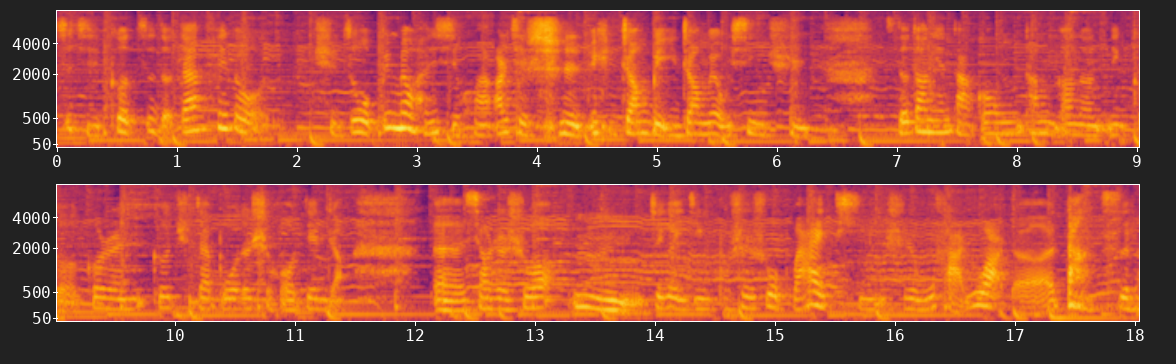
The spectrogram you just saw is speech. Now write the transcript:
自己各自的单飞的曲子，我并没有很喜欢，而且是一张比一张没有兴趣。记得当年打工，他们刚的那个个人歌曲在播的时候，店长呃笑着说：“嗯，这个已经不是说不爱听，是无法入耳的档次了。”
